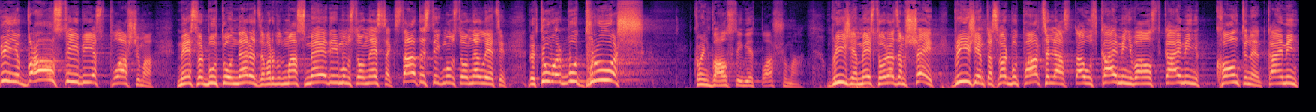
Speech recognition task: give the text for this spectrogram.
Viņa valstība ies plašumā. Mēs varbūt to neredzam, varbūt masu mēdīji mums to nesaka, statistika mums to neliecina, bet tu vari būt drošs, ka viņa valstība iet plašumā. Brīžiem mēs to redzam šeit, brīžiem tas varbūt pārceļās uz kaimiņu valsti, kaimiņu kontinentu, kaimiņu,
